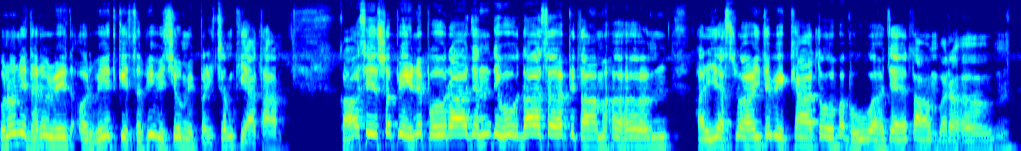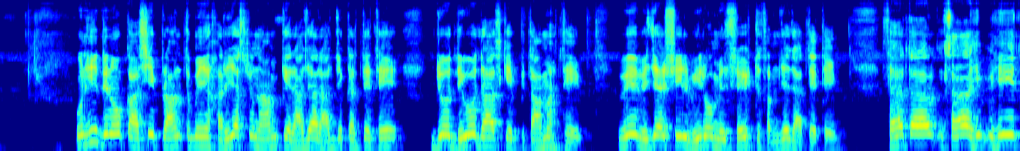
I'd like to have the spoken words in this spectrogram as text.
उन्होंने धनुर्वेद और वेद के सभी विषयों में परिश्रम किया था। काशे स्वपेन पोराजन दिवो दास पितामह। हरियस्व विख्यातो बभूव जयतांबर उन्हीं दिनों काशी प्रांत में हरियस्व नाम के राजा राज्य करते थे, जो दिवोदास के पितामह थे। वे विजयशील वीरों में श्रेष्ठ समझे जाते थे। सत सहित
